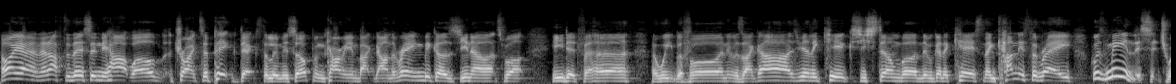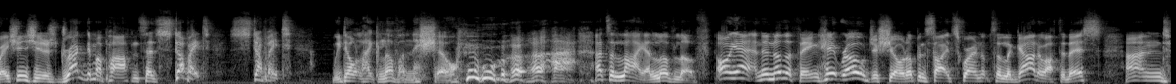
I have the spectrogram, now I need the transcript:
Oh yeah, and then after this, Indy Hartwell tried to pick Dexter Lumis up and carry him back down the ring because, you know, that's what he did for her a week before, and it was like, oh, it's really cute because she stumbled and they were going to kiss. And then Candice LeRae was me in this situation. She just dragged him apart and said, stop it, stop it. We don't like love on this show. That's a lie. I love love. Oh yeah, and another thing, Hit Row just showed up and started squaring up to Legado after this, and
